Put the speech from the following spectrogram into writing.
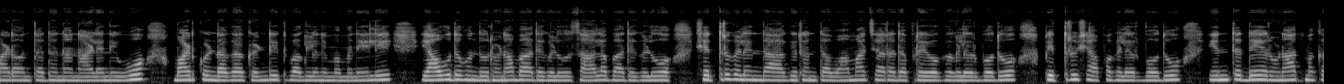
ಮಾಡುವಂಥದ್ದನ್ನು ನಾಳೆ ನೀವು ಮಾಡಿಕೊಂಡಾಗ ಖಂಡಿತವಾಗ್ಲೂ ನಿಮ್ಮ ಮನೆಯಲ್ಲಿ ಯಾವುದೋ ಒಂದು ಋಣಬಾಧೆಗಳು, ಸಾಲಬಾಧೆಗಳು, ಶತ್ರುಗಳಿಂದ ಆಗಿರೋಂಥ ವಾಮಾಚಾರದ ಪ್ರಯೋಗಗಳಿರ್ಬೋದು, ಪಿತೃಶಾಪಗಳಿರ್ಬೋದು, ಎಂಥದ್ದೇ ಋಣಾತ್ಮಕ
